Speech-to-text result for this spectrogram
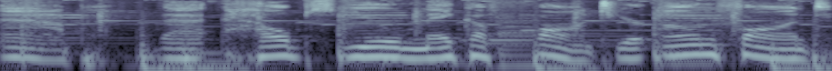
app that helps you make a font, your own font,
